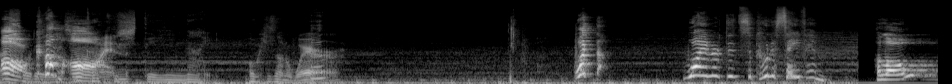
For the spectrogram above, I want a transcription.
Oh come on! Oh, he's unaware. What the? Why on earth did Sukuna save him? Hello?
